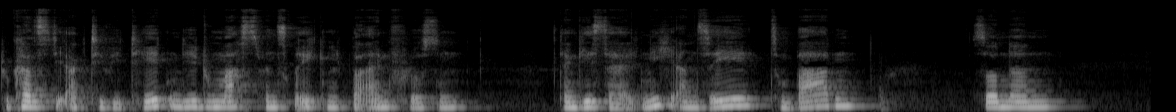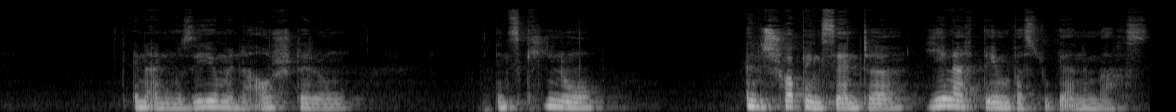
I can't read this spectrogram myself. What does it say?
Du kannst die Aktivitäten, die du machst, wenn es regnet, beeinflussen. Dann gehst du halt nicht an See zum Baden, sondern in ein Museum, in eine Ausstellung, ins Kino, ins Shoppingcenter, je nachdem, was du gerne machst.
